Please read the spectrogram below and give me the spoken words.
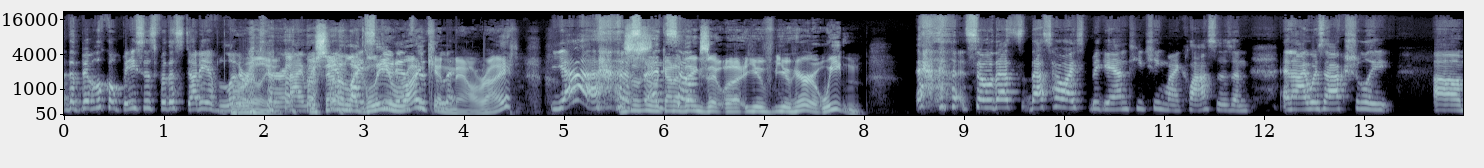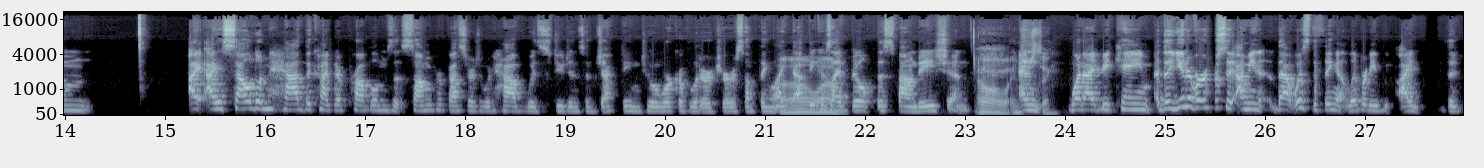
the, the biblical basis for the study of literature Brilliant. and i You're sounding like Lee Ryken li- now, right? Yeah. This is the And kind of things that uh, you you hear at Wheaton. so that's that's how I began teaching my classes, and and I was actually, um, I, I seldom had the kind of problems that some professors would have with students objecting to a work of literature or something like that Oh, because wow. I built this foundation. Oh, interesting. And when I became the university, I mean that was the thing at Liberty. I the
